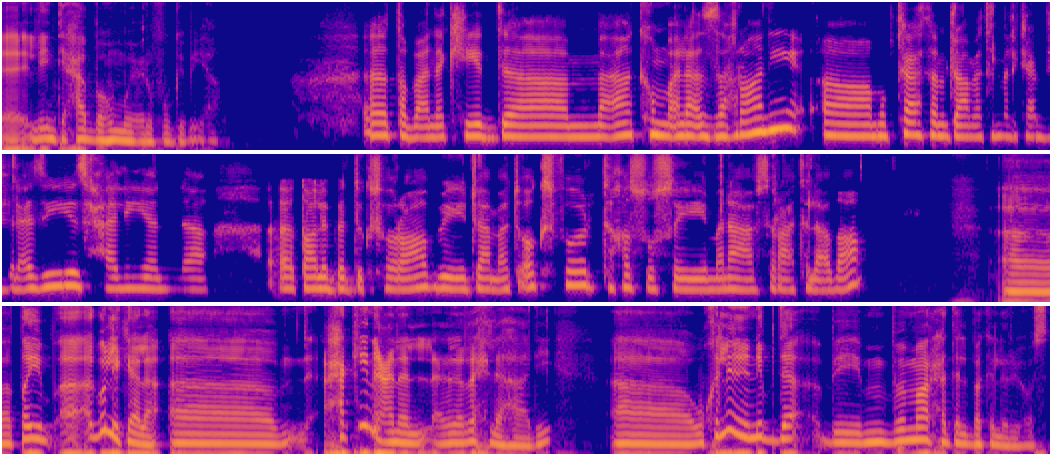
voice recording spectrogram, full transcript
اللي أنت حابة هم يعرفوك بيها؟ طبعا أكيد آه، معاكم آلاء الزهراني آه، مبتعثة من جامعة الملك عبد العزيز حاليا طالبة دكتوراه بجامعة أوكسفورد تخصصي مناعة في زراعة الأعضاء آه طيب أقول لك لا آه حكينا عن الرحلة هذه آه وخلينا نبدأ بمرحلة البكالوريوس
